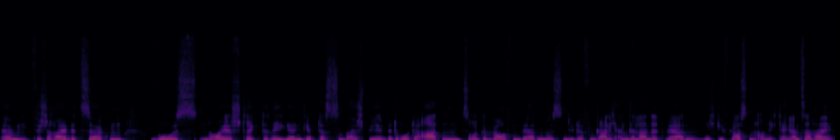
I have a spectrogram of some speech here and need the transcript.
ähm, Fischereibezirken, wo es neue strikte Regeln gibt, dass zum Beispiel bedrohte Arten zurückgeworfen werden müssen. Die dürfen gar nicht angelandet werden, nicht die Flossen, auch nicht der ganze Hai.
